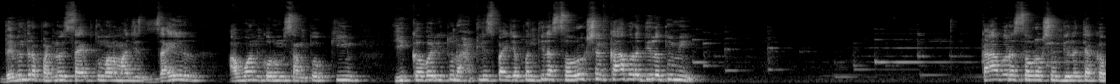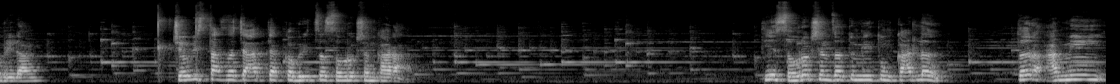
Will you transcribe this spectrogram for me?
देवेंद्र फडणवीस साहेब तुम्हाला माझे जाहीर आव्हान करून सांगतो की ही कबर इथून हटलीच पाहिजे पण तिला संरक्षण का बरं दिलं तुम्ही? का बरं संरक्षण दिलं त्या कबरीला? चोवीस तासाच्या आत त्या कबरीचं संरक्षण काढा. ते संरक्षण जर तुम्ही इथून काढलं तर आम्ही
